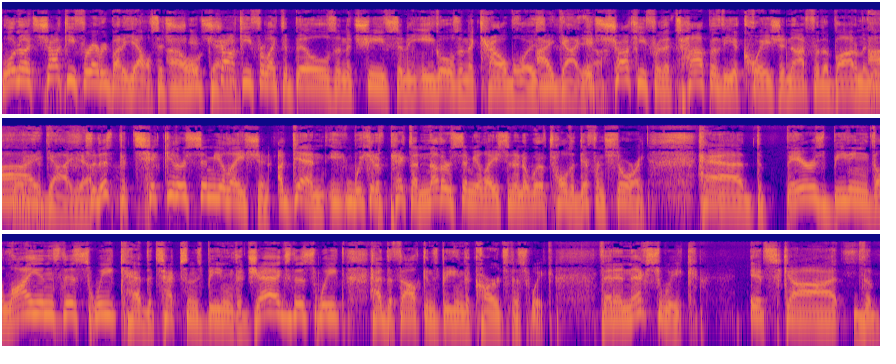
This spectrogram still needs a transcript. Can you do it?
Well, no, it's chalky for everybody else. It's, Oh, it's chalky for like the Bills and the Chiefs and the Eagles and the Cowboys. I got you. It's chalky for the top of the equation, not for the bottom of the I equation. got ya. So this particular simulation, again, we could have picked another simulation and it would have told a different story. Had the Bears beating the Lions this week, had the Texans beating the Jags this week, had the Falcons beating the Cards this week. Then in next week, it's got the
